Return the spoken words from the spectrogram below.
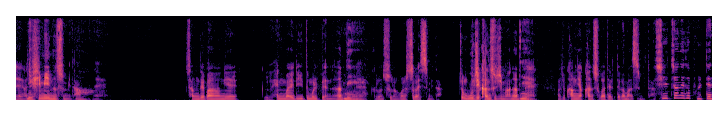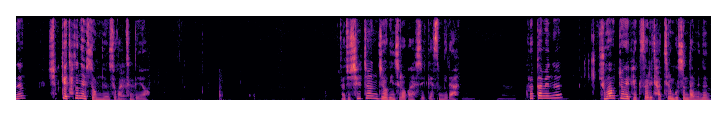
예, 아주 네. 힘이 있는 수입니다. 아. 네. 상대방의 그 행마의 리듬을 뺏는 네. 예, 그런 수라고 할 수가 있습니다. 좀 우직한 수지만은 네. 예, 아주 강력한 수가 될 때가 많습니다. 실전에서 볼 때는 쉽게 찾아낼 수 없는 수 네. 같은데요. 아주 실전적인 수라고 할 수 있겠습니다. 그렇다면은 중앙 쪽의 백설이 자체를 못 쓴다면은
